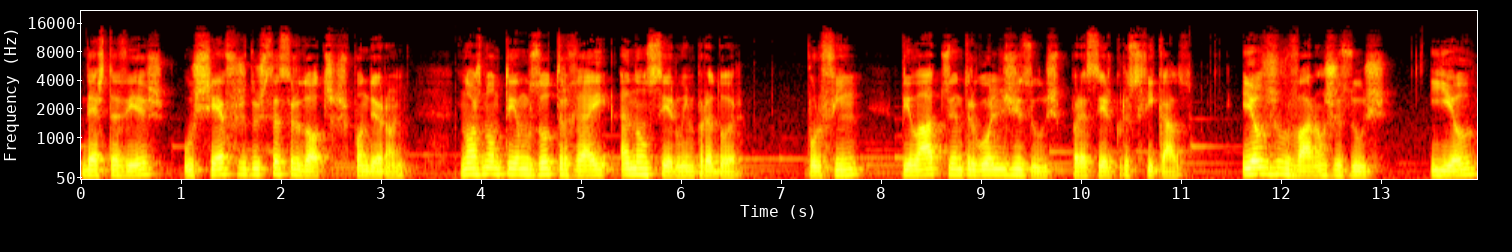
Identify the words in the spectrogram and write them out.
Desta vez, os chefes dos sacerdotes responderam-lhe: Nós não temos outro rei a não ser o imperador. Por fim, Pilatos entregou-lhe Jesus para ser crucificado. Eles levaram Jesus e ele,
